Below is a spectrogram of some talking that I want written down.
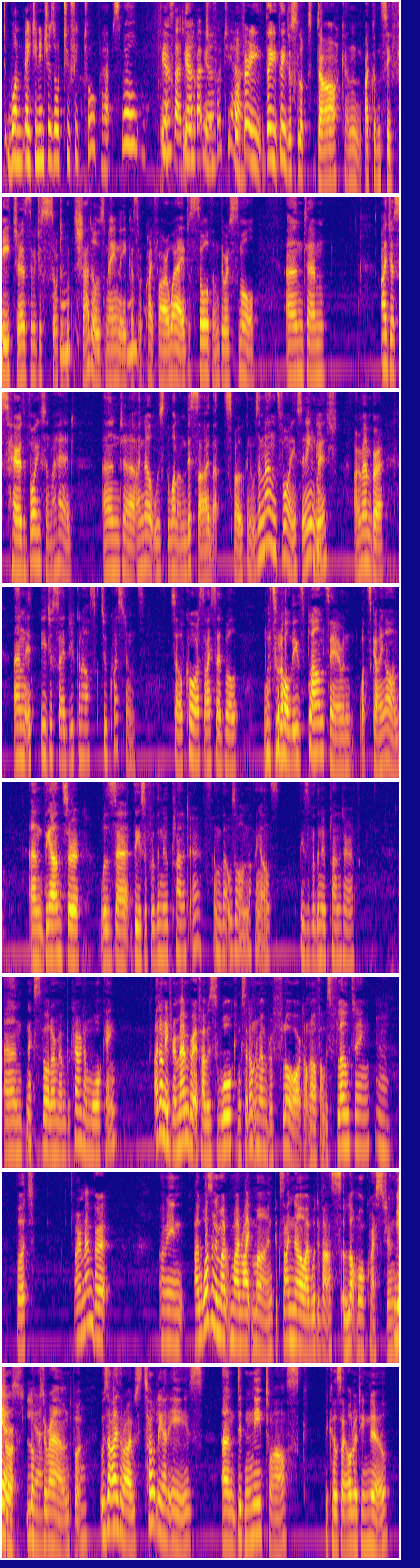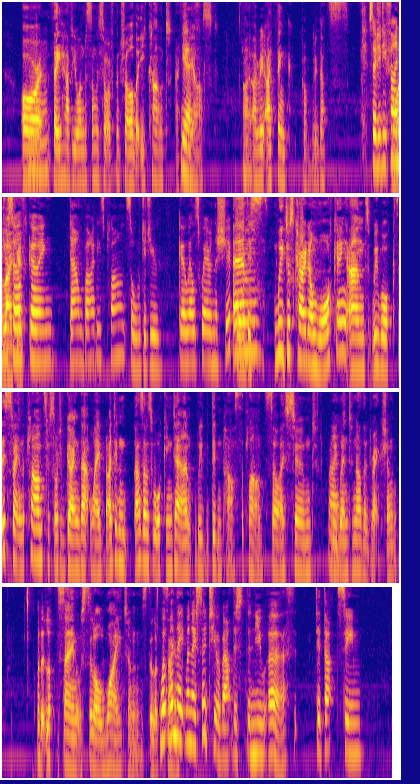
one, 18 inches or two feet tall, perhaps. Well, yeah, What's that, is yeah, it about two yeah. foot? Yeah. Well, very. They they just looked dark, and I couldn't see features. They were just sort of Mm. shadows mainly because they were quite far away. I just saw them. They were small, and um, I just heard a voice in my head, and uh, I know it was the one on this side that spoke, and it was a man's voice in Mm-hmm. English. I remember, and it, he just said, "You can ask two questions." So of course I said, "Well, what's with all these plants here, and what's going on?" And the answer was, uh, "These are for the new planet Earth," and that was all, nothing else. These are for the new planet Earth. And next of all, I remember carried on walking. I don't even remember if I was walking, because I don't remember a floor. I don't know if I was floating, but I remember. I mean, I wasn't in my, my right mind because I know I would have asked a lot more questions Yes, or looked yeah. around, but it was either I was totally at ease and didn't need to ask because I already knew, or they have you under some sort of control that you can't actually Yes. ask. I, I, re- I think probably that's So did you find More like yourself going down by these plants, or did you go elsewhere in the ship? Um, we just carried on walking, and we walked this way, and the plants were sort of going that way. But I didn't, as I was walking down, we didn't pass the plants, so I assumed we went another direction. But it looked the same. It was still all white and still looked When, the when they when they said to you about this, the new Earth, did that seem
